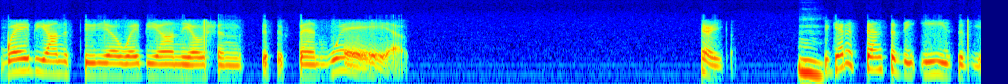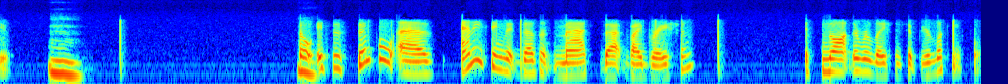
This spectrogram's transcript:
way beyond the studio, way beyond the oceans. Just expand way out. There you go. Mm. You get a sense of the ease of you. Mm. So it's as simple as anything that doesn't match that vibration, it's not the relationship you're looking for.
